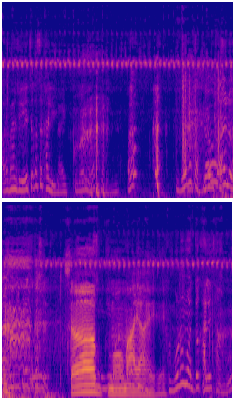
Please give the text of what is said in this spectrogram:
अरे भाई याचं कसं खाली हा? जाऊ का? जाऊ का? राहिलो. इकडे कसं? सब मोह माया आहे. म्हणून म्हणतो खाली थांबू.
